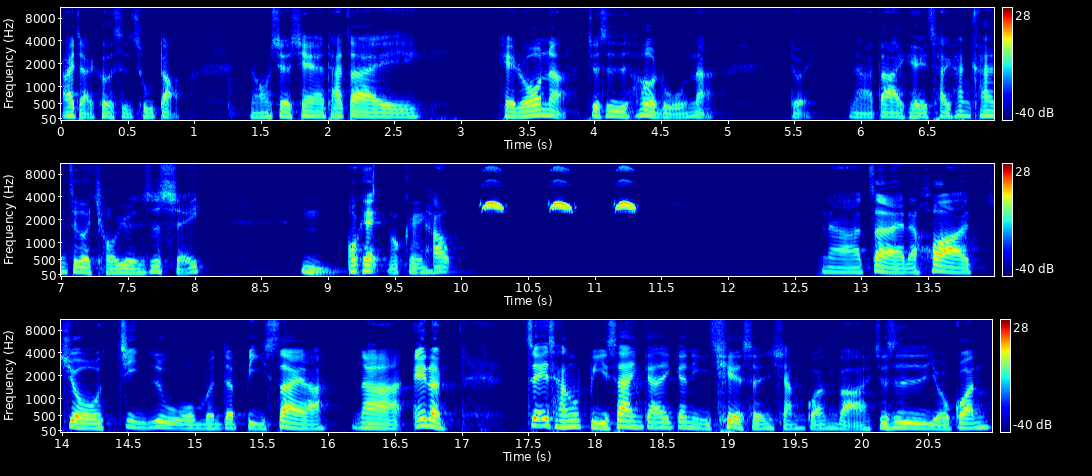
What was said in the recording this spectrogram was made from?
阿贾克斯出道，然后现现在他在 Girona，就是赫罗纳，对，那大家可以猜看看这个球员是谁？嗯，OK OK，好，那再来的话就进入我们的比赛啦。那 Alan 这一场比赛应该跟你切身相关吧？就是有关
